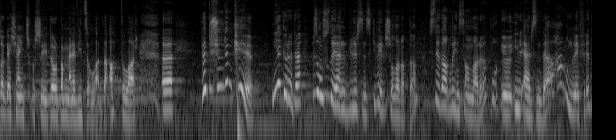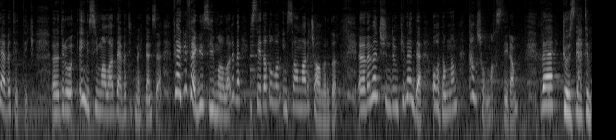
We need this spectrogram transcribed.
da qəşəng çıxış idi. Oradan mənə videolar da atdılar. Ə, və düşündüm ki, Niyə görə də biz onsuz da yəni bilirsiniz ki, veriliş olaraq da istedadlı insanları bu e, il ərzində hamını efirə dəvət etdik. E, deyir o eyni simaları dəvət etməkdənsə fərqli-fərqli simaları və istedadlı olan insanları çağırdıq. E, və mən düşündüm ki, mən də o adamla tanış olmaq istəyirəm və gözlədim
